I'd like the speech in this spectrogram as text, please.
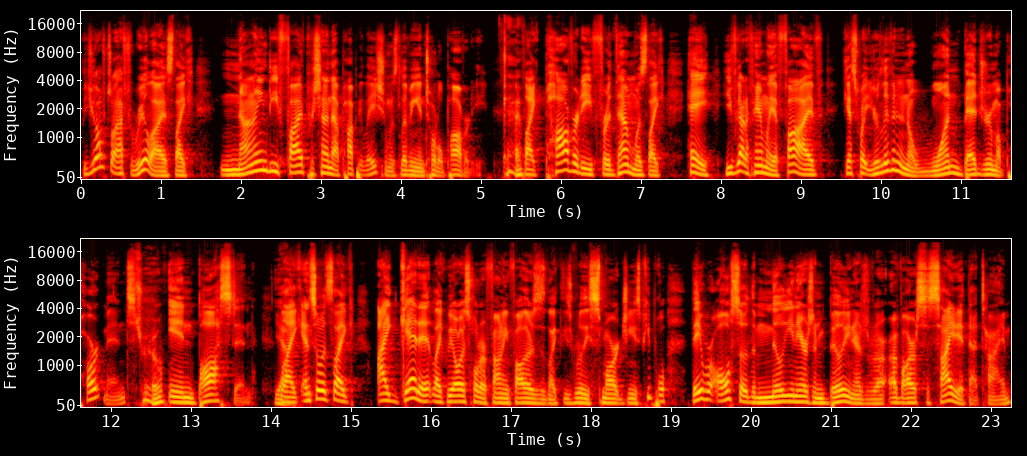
But you also have to realize like 95% of that population was living in total poverty. Okay. Like poverty for them was like, hey, you've got a family of five. Guess what? You're living in a one bedroom apartment True. in Boston. Yeah. Like, and so it's like, I get it. Like, we always hold our founding fathers as like these really smart, genius people. They were also the millionaires and billionaires of our, of our society at that time.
